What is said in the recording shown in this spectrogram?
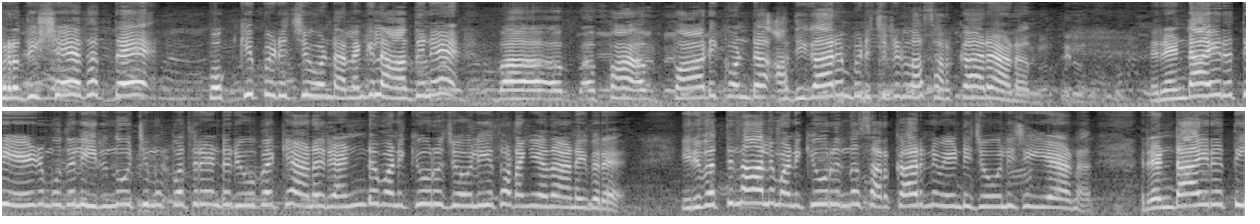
പ്രതിഷേധത്തെ പൊക്കിപ്പിടിച്ചുകൊണ്ട് അല്ലെങ്കിൽ അതിനെ പാടിക്കൊണ്ട് അധികാരം പിടിച്ചിട്ടുള്ള സർക്കാരാണ്. രണ്ടായിരത്തി ഏഴ് മുതൽ ഇരുന്നൂറ്റി മുപ്പത്തിരണ്ട് രൂപയ്ക്കാണ് രണ്ട് മണിക്കൂർ ജോലി തുടങ്ങിയതാണ് ഇവർ. ഇരുപത്തിനാല് മണിക്കൂർ ഇന്ന് സർക്കാരിന് വേണ്ടി ജോലി ചെയ്യുകയാണ് രണ്ടായിരത്തി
